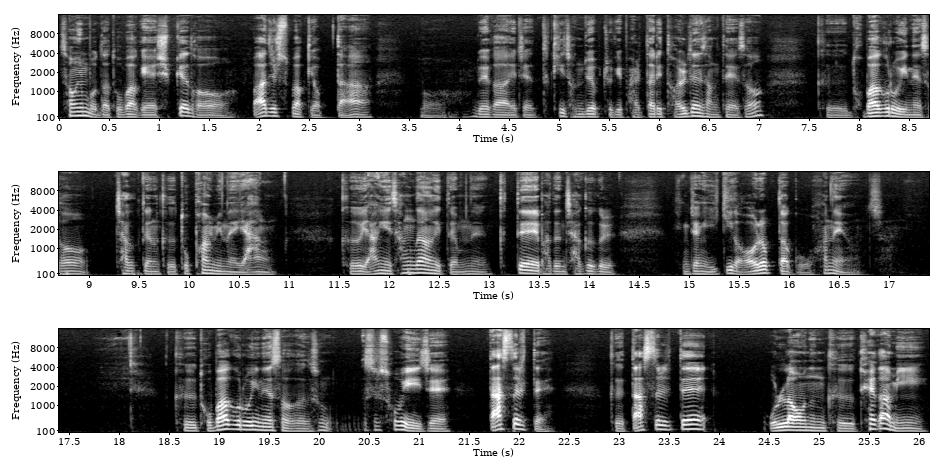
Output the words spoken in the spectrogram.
성인보다 도박에 쉽게 더 빠질 수밖에 없다. 뭐 뇌가 이제 특히 전두엽 쪽이 발달이 덜 된 상태에서 그 도박으로 인해서 자극되는 그 도파민의 양, 그 양이 상당하기 때문에 그때 받은 자극을 굉장히 잊기가 어렵다고 하네요. 참. 그 도박으로 인해서 그 소- 소위 이제 땄을 때, 그 땄을 때 올라오는 그 쾌감이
